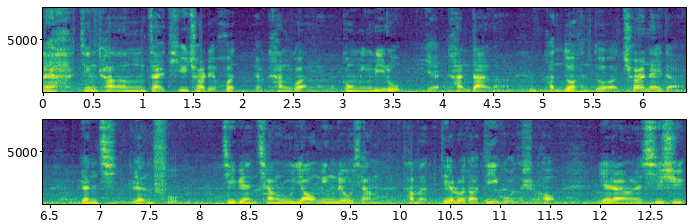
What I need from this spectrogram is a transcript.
哎呀，经常在体育圈里混，就看惯了功名利禄，也看淡了很多很多圈内的人起人伏。即便强如姚明、刘翔，他们跌落到低谷的时候，也让人唏嘘。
